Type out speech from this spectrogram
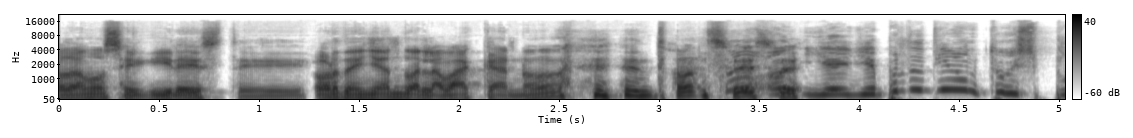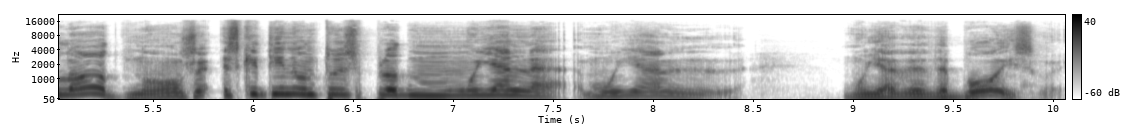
podamos seguir este ordeñando a la vaca, ¿no? Entonces. Y, aparte tiene un twist plot, ¿no? O sea, es que tiene un twist plot muy a la, muy al, muy a The Boys, güey.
